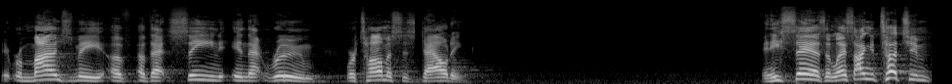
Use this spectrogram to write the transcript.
it reminds me of, of that scene in that room where Thomas is doubting. And he says, Unless I can touch him,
